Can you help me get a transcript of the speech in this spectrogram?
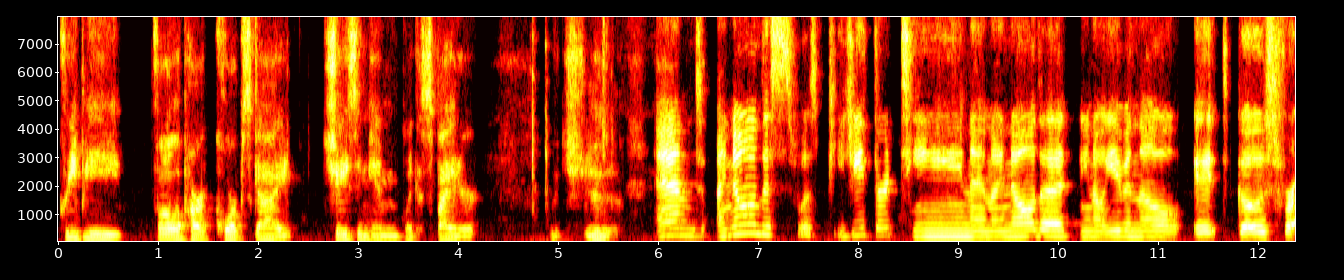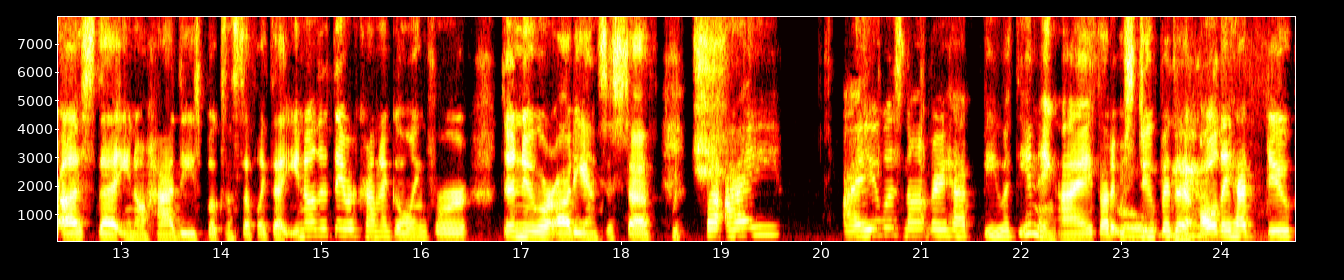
creepy, fall apart corpse guy chasing him like a spider. Which ugh. And I know this was PG 13, and I know that, you know, even though it goes for us that, you know, had these books and stuff like that, you know, that they were kind of going for the newer audience and stuff. which But I. I was not very happy with the ending. I thought it was Oh, stupid man. that all they had to do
